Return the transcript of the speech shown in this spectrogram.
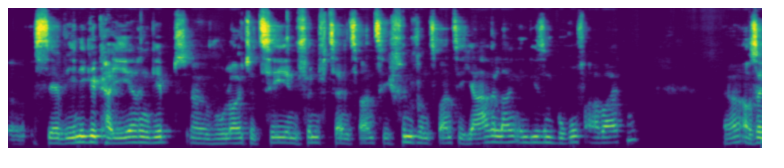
äh, es sehr wenige Karrieren gibt, äh, wo Leute 10, 15, 20, 25 Jahre lang in diesem Beruf arbeiten. Ja, also,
